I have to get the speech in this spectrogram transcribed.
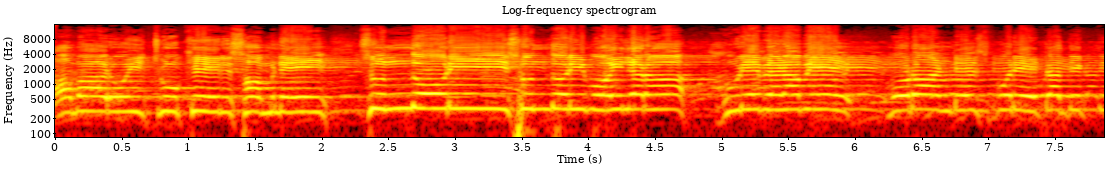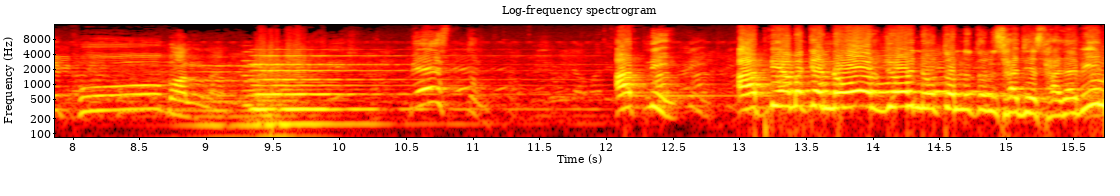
আমার ওই চোখের সামনে সুন্দরী সুন্দরী মহিলারা ঘুরে বেড়াবে। মডার্ন ড্রেস পরে এটা দেখতে খুব ভালো লাগে। বেশ তো। আপনি আপনি আমাকে নর জয় নতুন নতুন সাজে সাজাবেন।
